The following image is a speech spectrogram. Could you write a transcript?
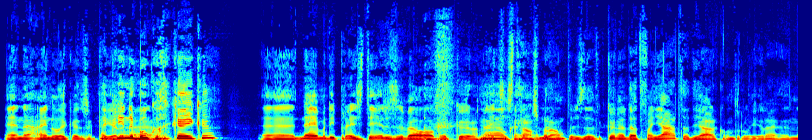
En eindelijk eens een keer... Heb je in de boeken gekeken? Eh, nee, maar die presenteren ze wel altijd keurig Ja, netjes transparant. Dus dat- we kunnen dat van jaar tot jaar controleren. En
